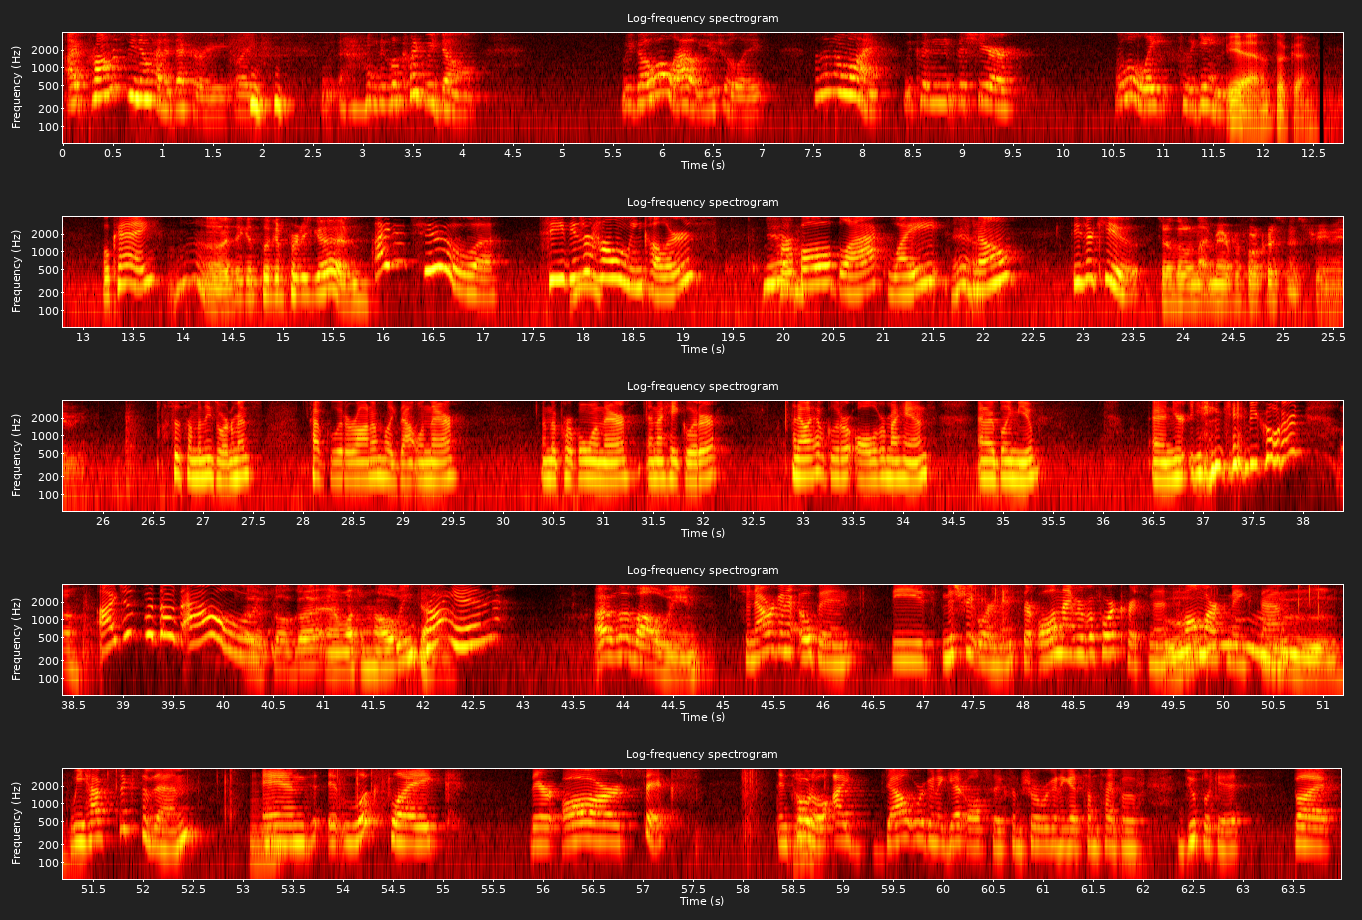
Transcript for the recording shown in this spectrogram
I promise we know how to decorate. Like we look like we don't. We go all out usually. I don't know why. We couldn't this year. We're a little late to the game. Yeah, that's okay. Okay. Oh, I think it's looking pretty good. I do too. See, these are hmm. Halloween colors. Yeah. Purple, black, white. Yeah. No? These are cute. It's our little Nightmare Before Christmas tree, maybe. So some of these ornaments have glitter on them, like that one there, and the purple one there, and I hate glitter. And now I have glitter all over my hands, and I blame you. And you're eating candy corn? Oh, I just put those out. Oh, they're so good. And I'm watching Halloween time. Ryan. I love Halloween. So now we're gonna open these mystery ornaments. They're all Nightmare Before Christmas. Hallmark makes them. We have six of them, mm-hmm. and it looks like there are six in total. Oh. I doubt we're gonna get all six. I'm sure we're gonna get some type of duplicate, but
